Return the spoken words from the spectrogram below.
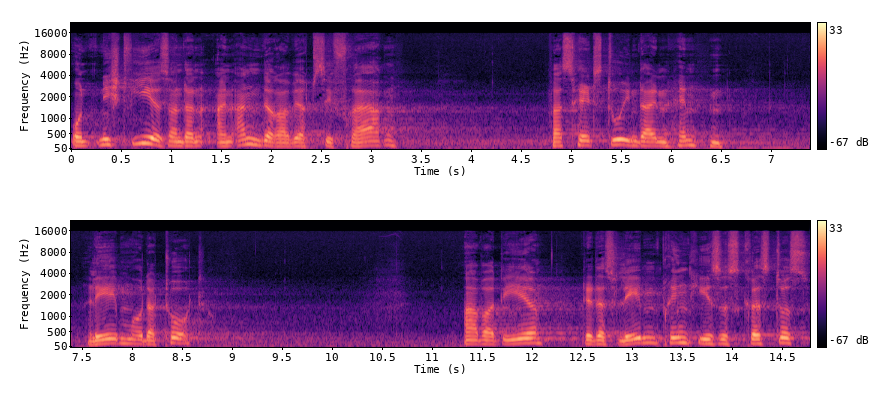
Und nicht wir, sondern ein anderer wird sie fragen, was hältst du in deinen Händen, Leben oder Tod? Aber der, der das Leben bringt, Jesus Christus,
